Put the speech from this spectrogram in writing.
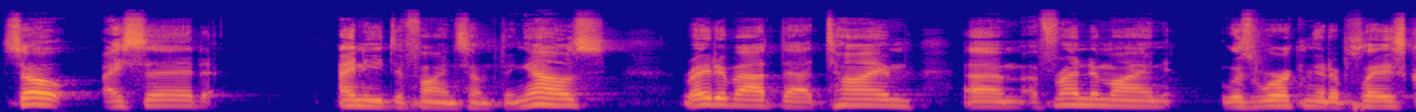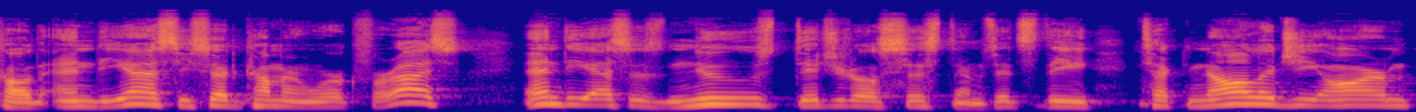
So I said, I need to find something else. Right about that time, um, a friend of mine was working at a place called NDS. He said, Come and work for us. NDS is News Digital Systems. It's the technology arm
